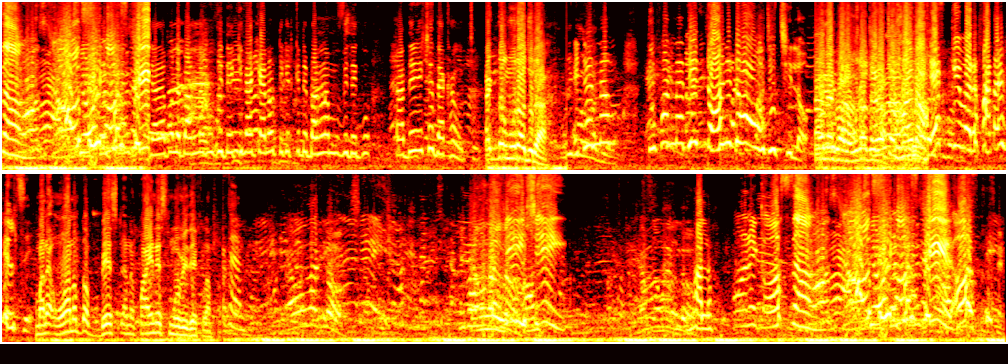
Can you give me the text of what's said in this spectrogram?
অসাম যারা বলে বাংলা মুভি দেখি না কেন টিকিট কেটে বাংলা মুভি দেখব তাদের এসে দেখা উচিত একদম উড়াদুরা। এটার নাম তুফান নদীর টর্নেডো হওয়া উচিত ছিল। অনেক ভালো উড়াদুরা হয় না। একেবারে ফাটাই ফেলছে। মানে one of the best and finest movie দেখলাম। সেই। সেই ভালো। অনেক অসাম অস্থির অস্থির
